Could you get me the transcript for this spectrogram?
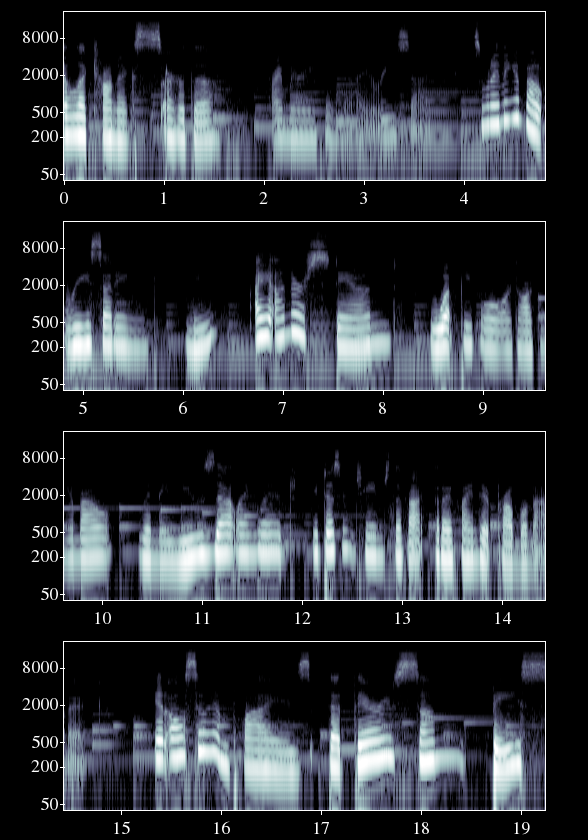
electronics are the primary thing that I reset. So when I think about resetting me, I understand what people are talking about when they use that language. It doesn't change the fact that I find it problematic. It also implies that there is some base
